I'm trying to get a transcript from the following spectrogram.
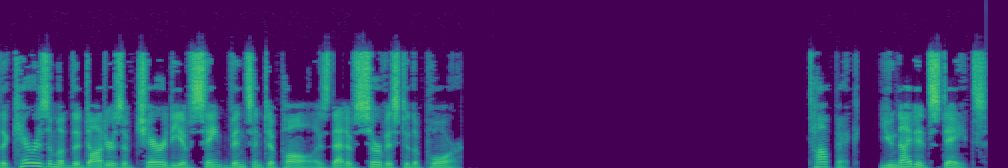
The charism of the Daughters of Charity of St. Vincent de Paul is that of service to the poor. United States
